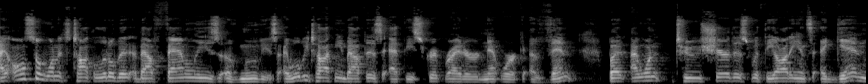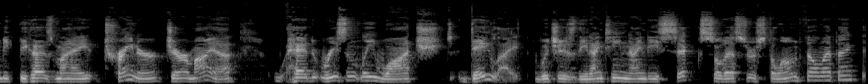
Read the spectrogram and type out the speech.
I also wanted to talk a little bit about families of movies. I will be talking about this at the Scriptwriter Network event, but I want to share this with the audience again because my trainer, Jeremiah, had recently watched Daylight, which is the 1996 Sylvester Stallone film, I think,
